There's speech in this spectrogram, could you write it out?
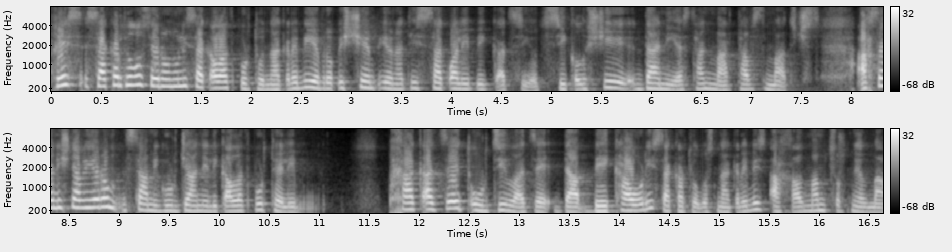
დღეს საქართველოს ეროვნული საკალათბურთო ნაკრები ევროპის ჩემპიონატის საკვალიფიკაციო ციკლში დანიასთან მართავს მატჩს. აღსანიშნავია, რომ სამი გურჯანელი კალათბურთელი ფხაკაძე, ტურძილაძე და ბექაური საქართველოს ნაკრების ახალმა მწვრთნელმა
